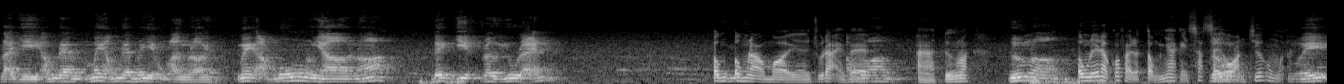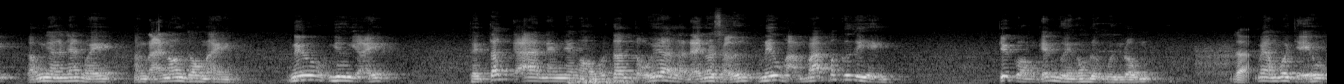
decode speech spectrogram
là vì ông đem mấy ông đem nó về một lần rồi mấy ông muốn nhờ nó để diệt trừ du đảng. Ông ông nào mời chú đại ông về? Loan. À tướng loan. Tướng loan. Ông đấy là có phải là tổng nha cảnh sát sài gòn trước không ạ? Ngụy tổng nhân nhắc ngụy thằng đại nói câu này nếu như vậy thì tất cả anh em giang hồ có tên tuổi là để nó xử nếu phạm pháp bất cứ cái gì chứ còn cái quyền không được quyền đụng. Dạ. Mấy ông có chịu?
